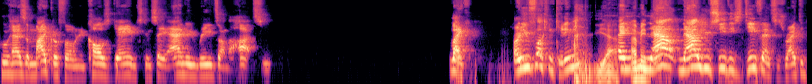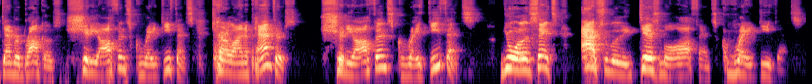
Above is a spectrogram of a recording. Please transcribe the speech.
who has a microphone and calls games can say Andy Reid's on the hot seat. Like, are you fucking kidding me? Yeah. And I mean now now you see these defenses, right? The Denver Broncos, shitty offense, great defense. Carolina Panthers, shitty offense, great defense. New Orleans Saints, absolutely dismal offense, great defense.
